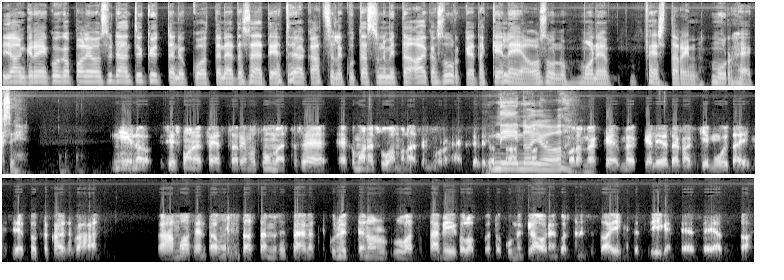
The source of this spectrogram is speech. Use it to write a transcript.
Jan Green, kuinka paljon on sydän tykyttänyt, kun olette näitä säätietoja katselle, kun tässä on nimittäin aika surkeita kelejä osunut monen festarin murheeksi? Niin, no siis monen festari, mutta mun mielestä se ehkä monen suomalaisen murheeksi. Eli niin, no joo. Paljon mökke, mökkelijöitä ja kaikkia muita ihmisiä, että totta kai se vähän, vähän masentaa. Mutta taas tämmöiset päivät, kun nyt on luvattu tämä viikonloppu, että on kumminkin aurinkoista, niin se saa ihmiset liikenteeseen ja tota,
